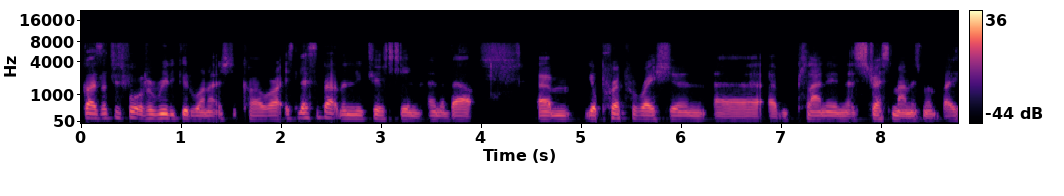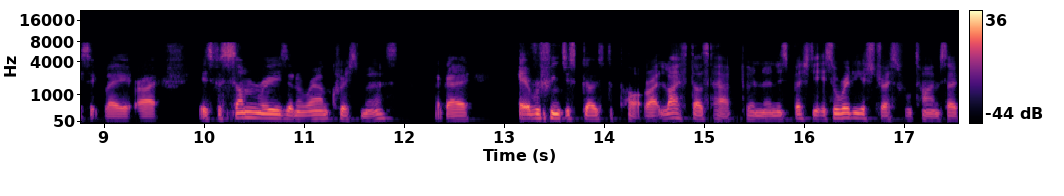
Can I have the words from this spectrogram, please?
guys, I just thought of a really good one actually, Kyle. Right, it's less about the nutrition and about um, your preparation, uh, and planning, and stress management, basically. Right, is for some reason around Christmas. Okay, everything just goes to pot, right? Life does happen, and especially it's already a stressful time. So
